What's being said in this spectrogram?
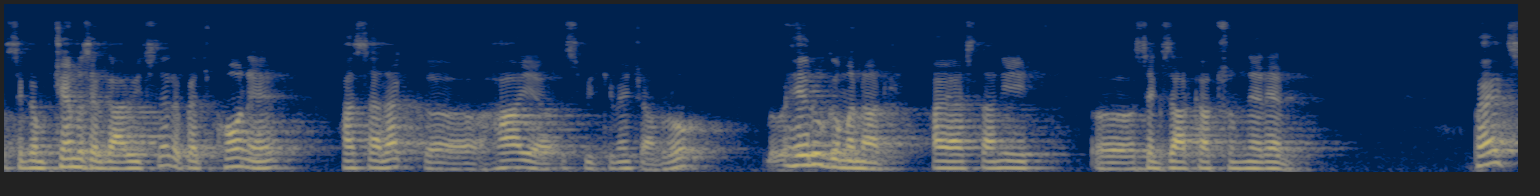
ասենք չեմ ասել գարույցները, բայց քոնե հասարակ հայը սպիրկի մեջ ապրող հերու կմնար Հայաստանի ասենք զարգացումներեն։ Բայց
